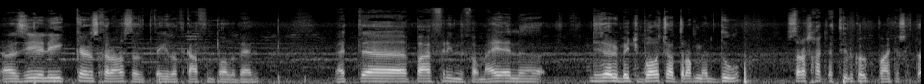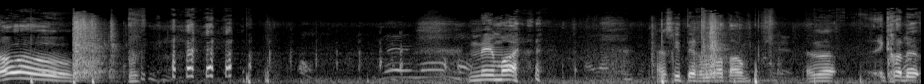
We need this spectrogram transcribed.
dan zien jullie kunstgras, dat betekent dat ik aan voetballen ben. Met eh, een paar vrienden van mij en eh, die zijn een beetje balletje aan het trappen met het doel. Straks ga ik natuurlijk ook een paar keer schieten. Oh! Nee maar. Hij schiet tegen de lat aan. En eh, ik ga de,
